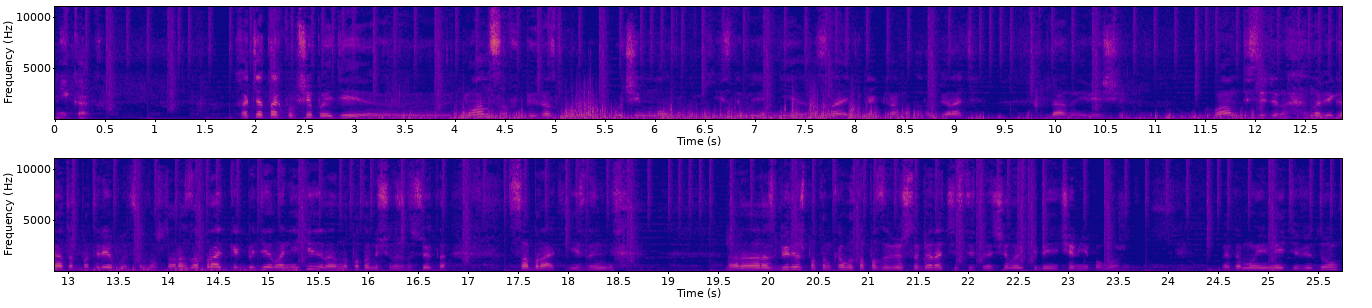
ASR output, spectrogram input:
никак. Хотя так вообще, по идее, э, нюансов при разборе очень много. Если знаете, как грамотно разбирать данные вещи, вам действительно навигатор потребуется, потому что разобрать как бы дело не хитрое, но потом еще нужно все это собрать. Если разберешь, потом кого-то позовешь собирать, действительно человек тебе ничем не поможет. Поэтому имейте в виду,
